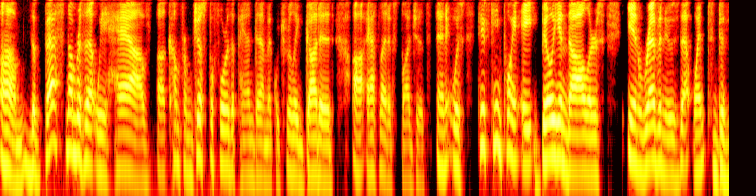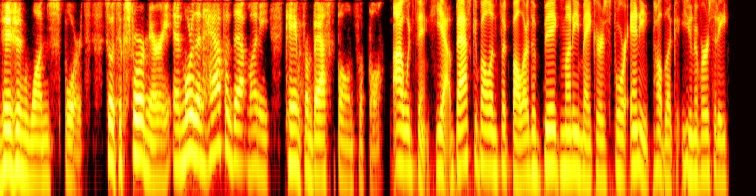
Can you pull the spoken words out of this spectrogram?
Um, the best numbers that we have uh, come from just before the pandemic, which really gutted uh, athletics budgets, and it was 15.8 billion dollars in revenues that went to Division One sports. So it's extraordinary, and more than half of that money came from basketball and football. I would think, yeah, basketball and football are the big money makers for any public university.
